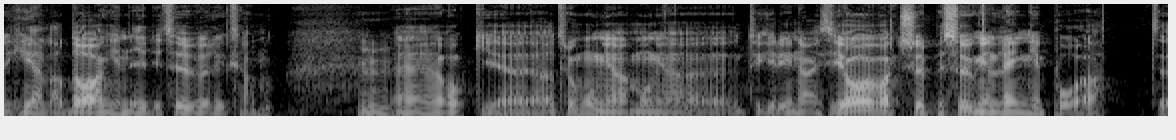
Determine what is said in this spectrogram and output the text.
hela dagen i ditt huvud liksom. Mm. Eh, och eh, jag tror många, många tycker det är nice. Jag har varit supersugen länge på att eh,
